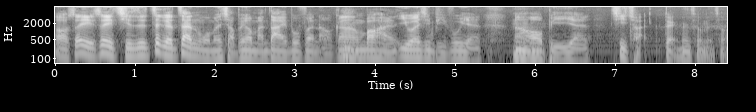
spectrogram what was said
哦，所以所以其实这个占我们小朋友蛮大一部分哦。刚刚包含异位性皮肤炎，然后鼻炎、气喘，对，没错没错。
